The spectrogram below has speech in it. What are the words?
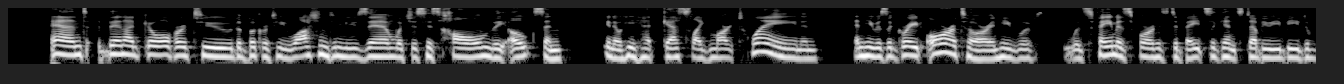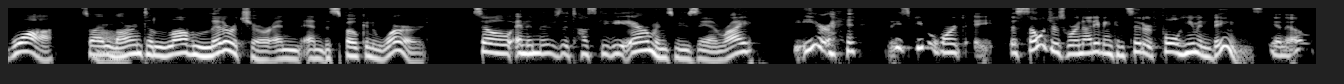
And then I'd go over to the Booker T. Washington Museum, which is his home, the Oaks, and you know he had guests like Mark Twain, and and he was a great orator, and he was was famous for his debates against W. E. B. Du Bois. So I learned to love literature and and the spoken word. So and then there's the Tuskegee Airmen's Museum, right? Here, these people weren't eh, the soldiers were not even considered full human beings, you know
